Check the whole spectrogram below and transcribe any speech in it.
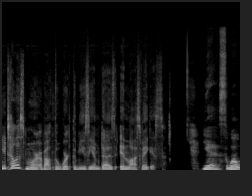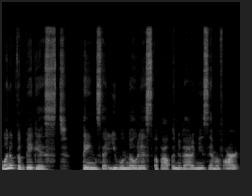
You tell us more about the work the museum does in Las Vegas? Yes. Well, one of the biggest things that you will notice about the Nevada Museum of Art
